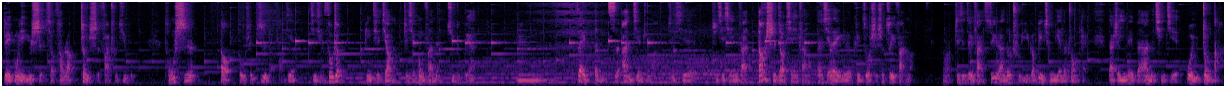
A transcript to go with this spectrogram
对宫野御史小仓让正式发出拘捕，同时到后生智的房间进行搜证，并且将这些共犯们拘捕归案。嗯在本次案件中啊，这些这些嫌疑犯当时叫嫌疑犯啊，但现在一个可以坐实是罪犯嘛。啊，这些罪犯虽然都处于一个未成年的状态，但是因为本案的情节过于重大，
